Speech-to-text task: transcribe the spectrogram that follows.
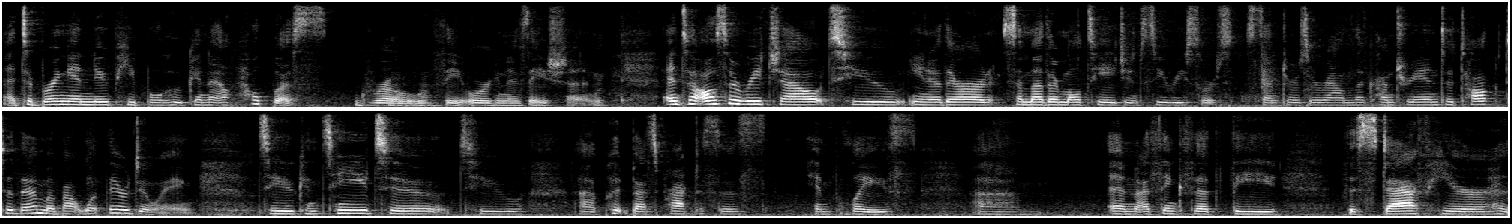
and to bring in new people who can help us grow the organization, and to also reach out to you know there are some other multi-agency resource centers around the country, and to talk to them about what they're doing, to continue to to uh, put best practices in place. Um, and I think that the the staff here ha-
